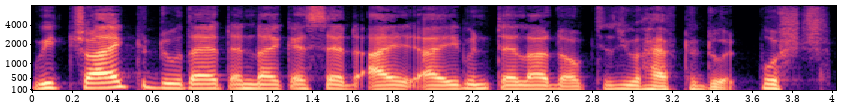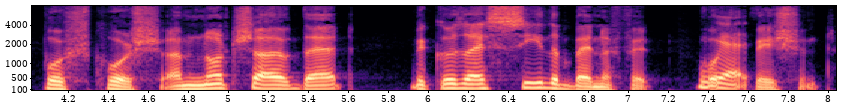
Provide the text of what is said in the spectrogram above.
we try to do that, and like I said, I, I even tell our doctors, you have to do it. Push, push, push. I'm not shy of that because I see the benefit for Yes. the patient.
